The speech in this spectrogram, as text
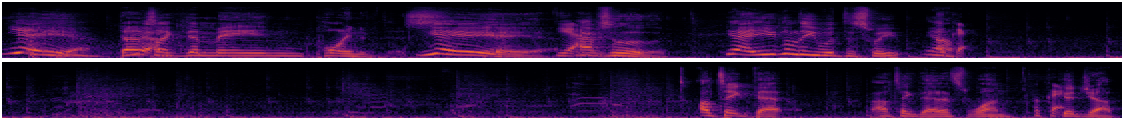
Yeah, yeah, yeah. That's yeah. like the main point of this. Yeah, yeah, yeah, yeah, Yeah. Absolutely. Yeah, you can lead with the sweep. Yeah. Okay. I'll take that. I'll take that. That's one. Okay. Good job.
